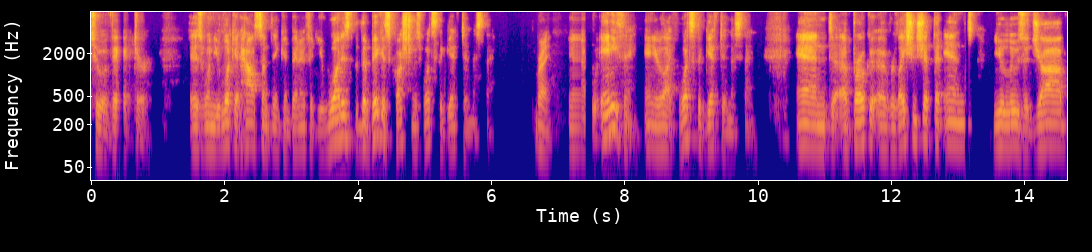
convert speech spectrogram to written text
to a victor is when you look at how something can benefit you. What is the, the biggest question is what's the gift in this thing? Right. You know anything in your life what's the gift in this thing? And a broke a relationship that ends you lose a job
